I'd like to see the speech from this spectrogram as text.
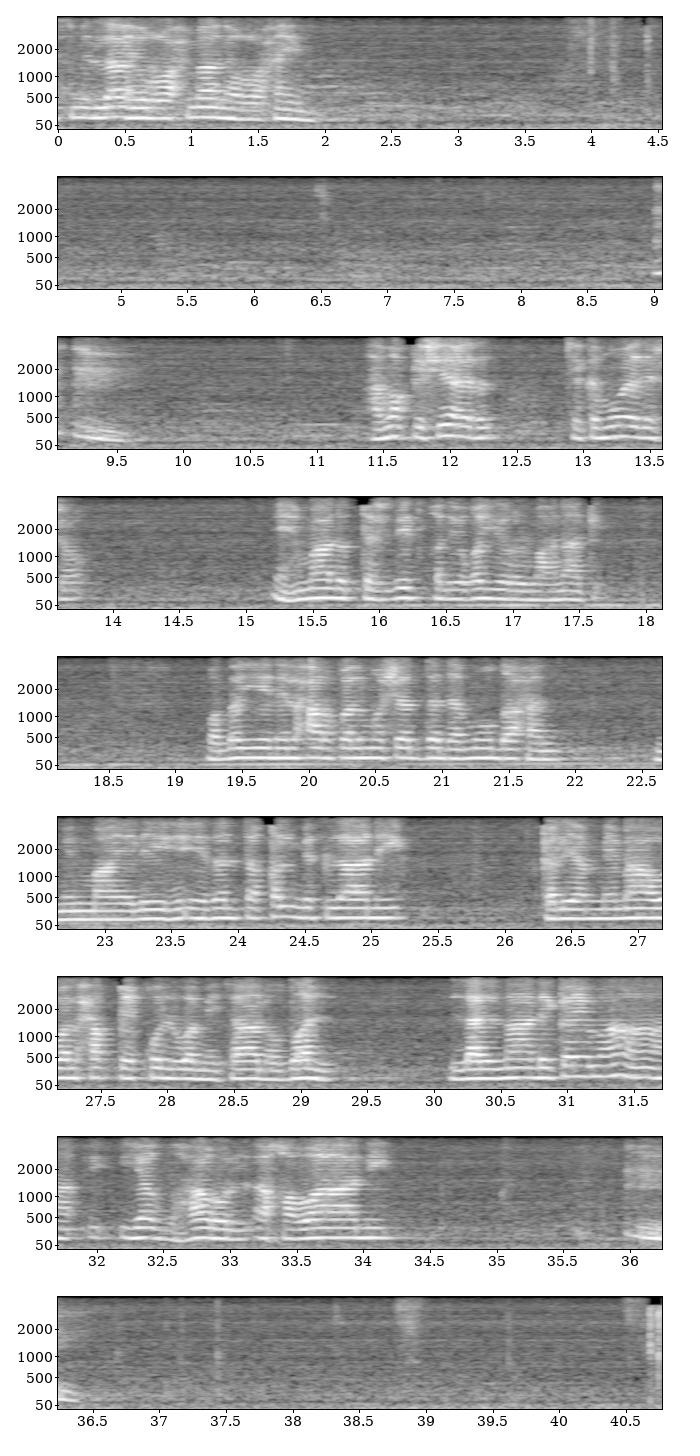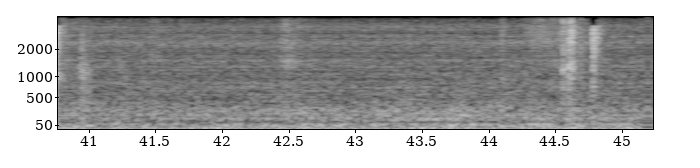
بسم الله الرحمن الرحيم حمق شعر تكموية لشو إهمال التجديد قد يغير المعنى وبين الحرف المشدد موضحا مما يليه إذا التقى المثلان كاليم ما والحق قل ومثال ضل للما لكي ما يظهر الأخوان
